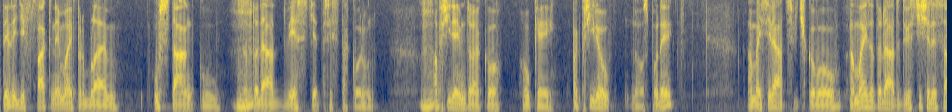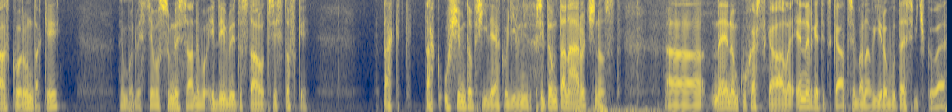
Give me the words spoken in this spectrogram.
Ty lidi fakt nemají problém u stánků mm-hmm. za to dát 200-300 korun. Mm-hmm. A přijde jim to jako OK. Pak přijdou do hospody a mají si dát svíčkovou a mají za to dát 260 korun taky, nebo 280, nebo i kdyby to stálo 300, tak, tak už jim to přijde jako divný. Přitom ta náročnost, nejenom kuchařská, ale energetická třeba na výrobu té svíčkové,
